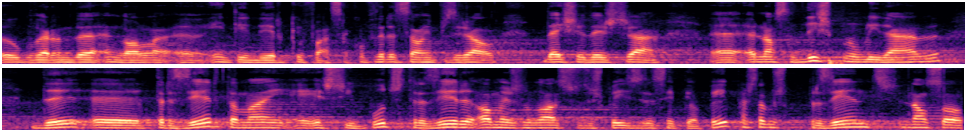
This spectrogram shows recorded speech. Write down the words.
o governo da Angola uh, entender que o faça. A Confederação Empresarial deixa desde já uh, a nossa disponibilidade de trazer também estes inputs, trazer homens de negócios dos países da CPLP, para estarmos presentes, não só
